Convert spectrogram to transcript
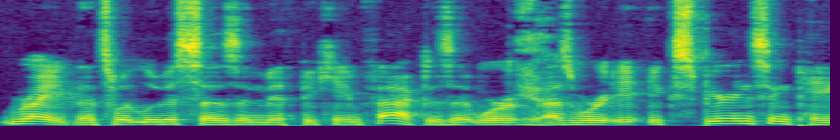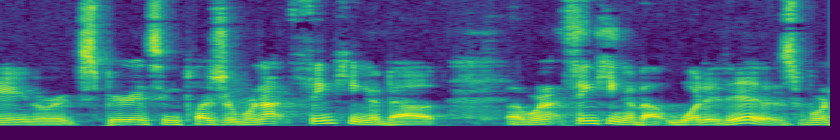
Right. That's what Lewis says in Myth Became Fact is that we're, Yeah. as we're experiencing pain or experiencing pleasure, we're not thinking about, uh, we're not thinking about what it is. We're Mm-hmm.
